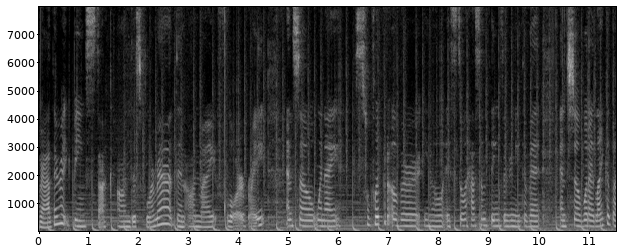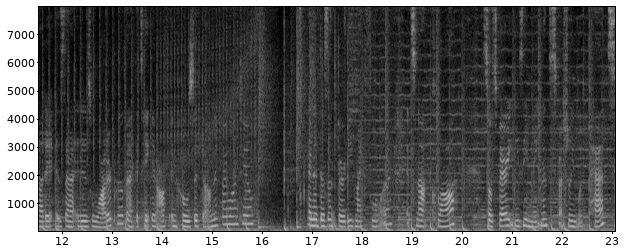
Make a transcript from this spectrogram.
rather it being stuck on this floor mat than on my floor, right? And so when I flip it over, you know, it still has some things underneath of it. And so what I like about it is that it is waterproof and I could take it off and hose it down if I want to. And it doesn't dirty my floor. It's not cloth, so it's very easy maintenance, especially with pets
